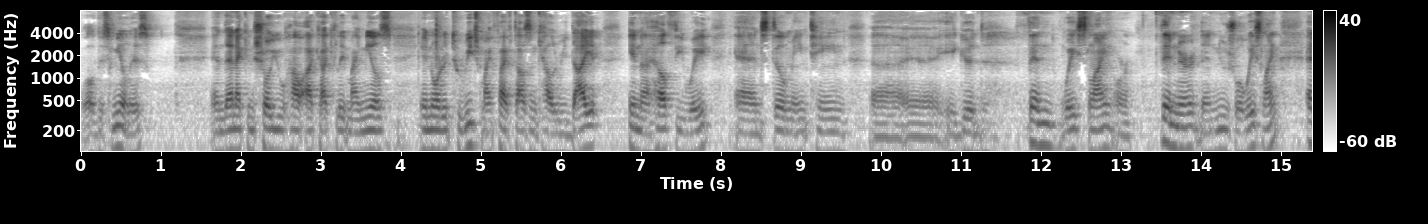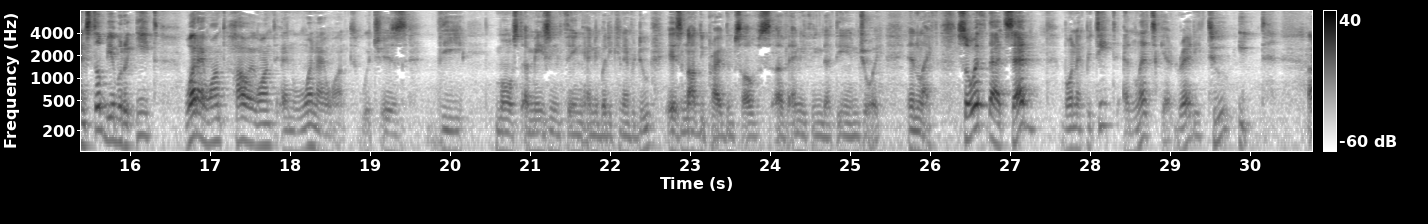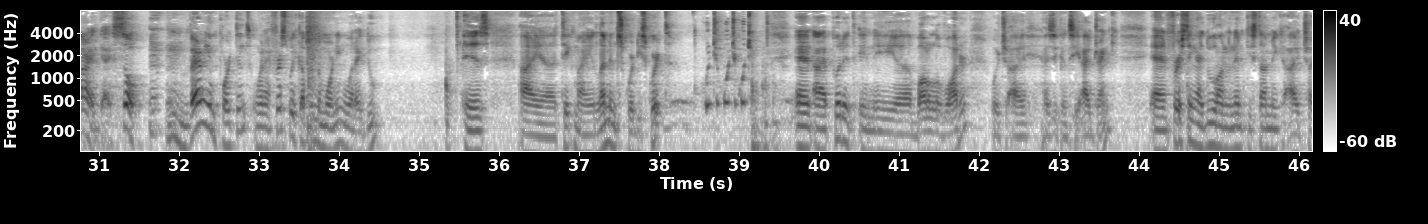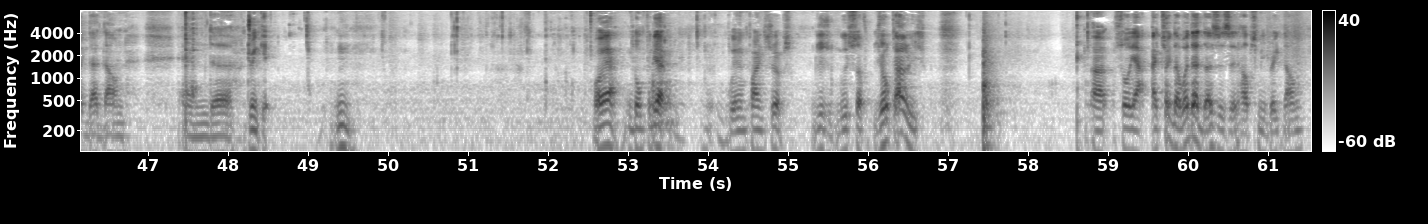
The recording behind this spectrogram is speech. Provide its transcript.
well, this meal is, and then I can show you how I calculate my meals in order to reach my 5,000 calorie diet in a healthy way and still maintain uh, a, a good thin waistline or thinner than usual waistline and still be able to eat what I want, how I want, and when I want, which is the most amazing thing anybody can ever do is not deprive themselves of anything that they enjoy in life. So with that said, bon appetit and let's get ready to eat. All right, guys. So very important. When I first wake up in the morning, what I do is I uh, take my lemon squirty squirt. And I put it in a uh, bottle of water, which I, as you can see, I drank. And first thing I do on an empty stomach, I chug that down and uh, drink it. Mm. Oh yeah, don't forget, women fine syrups. This is good stuff. Zero calories. Uh, so yeah, I checked out. What that does is it helps me break down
